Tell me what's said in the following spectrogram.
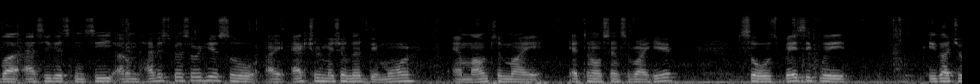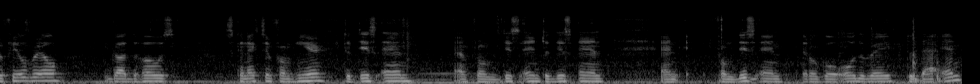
But as you guys can see I don't have a space over here so I actually measure a little bit more and mounted my ethanol sensor right here. So it's basically you got your fuel rail you got the hose it's connected from here to this end and from this end to this end and from this end it'll go all the way to that end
